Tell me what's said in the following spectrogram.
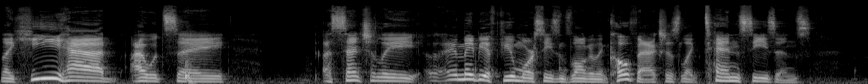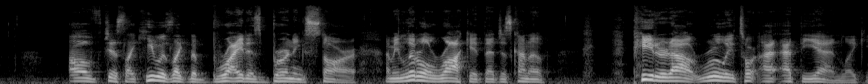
like he had I would say essentially and maybe a few more seasons longer than Koufax, just like ten seasons of just like he was like the brightest burning star. I mean, literal rocket that just kind of petered out really tor- at, the end. Like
